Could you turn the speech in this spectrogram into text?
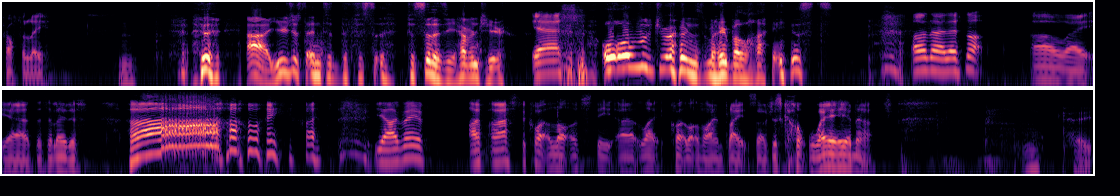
properly. ah, you just entered the fac- facility, haven't you? Yes. All the drones mobilised. oh no, there's not. Oh wait, yeah, there's a load of. Ah! Oh my god. Yeah, I may have. I've I've asked for quite a lot of ste- uh, like quite a lot of iron plates, so I've just got way enough. Okay.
